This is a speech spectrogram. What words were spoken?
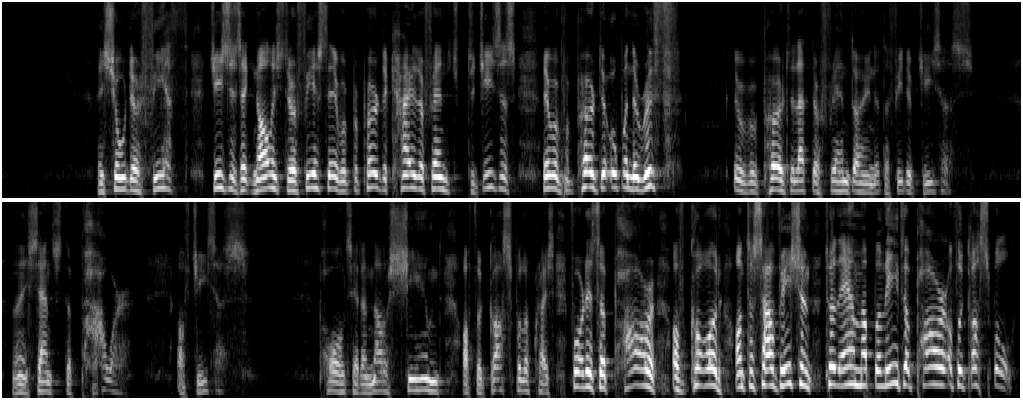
They showed their faith. Jesus acknowledged their faith. They were prepared to carry their friend to Jesus. They were prepared to open the roof. They were prepared to let their friend down at the feet of Jesus. And they sensed the power of Jesus. Paul said, I'm not ashamed of the gospel of Christ, for it is the power of God unto salvation to them that believe the power of the gospel.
